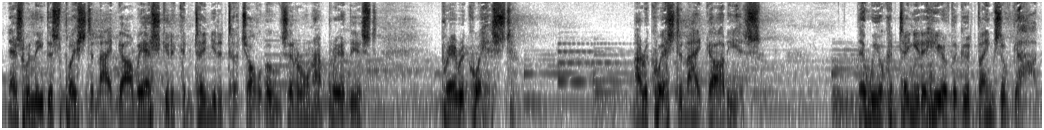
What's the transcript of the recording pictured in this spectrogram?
And as we leave this place tonight, God, we ask you to continue to touch all those that are on our prayer list. Prayer request. My request tonight, God, is that we'll continue to hear of the good things of God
